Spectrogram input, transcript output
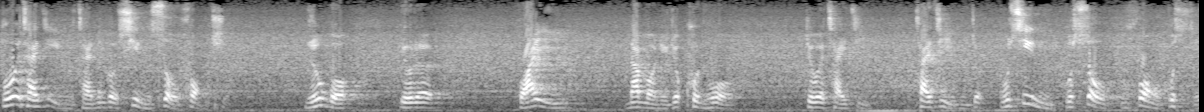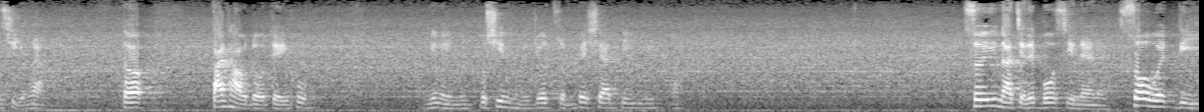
不会猜忌，你才能够信受奉行。如果有了怀疑，那么你就困惑，就会猜忌，猜忌你就不信、不受、不奉、不实行啊，的刚好落地狱。因为你不信，你就准备下地狱啊。所以那这个无信的呢，所谓礼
